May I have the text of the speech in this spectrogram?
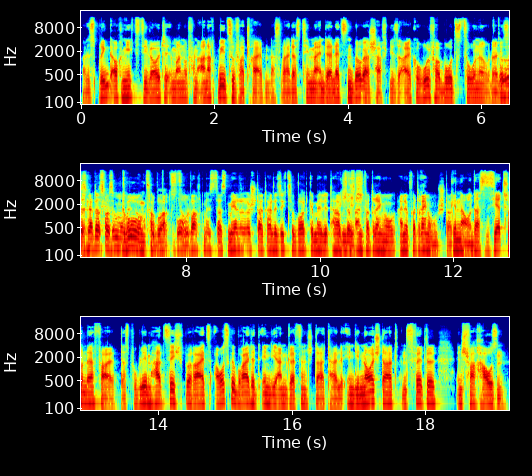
weil es bringt auch nichts, die Leute immer nur von A nach B zu vertreiben. Das war ja das Thema in der letzten Bürgerschaft, diese Alkoholverbotszone oder Das diese ist ja das, was im Moment zu beobachten ist, dass mehrere Stadtteile sich zu Wort gemeldet haben, Richtig. dass eine Verdrängung, eine Verdrängung stattfindet. Genau, und das ist jetzt schon der Fall. Das Problem hat sich bereits ausgebreitet in die angrenzenden Stadtteile, in die Neustadt, ins Viertel, in Schwachhausen.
